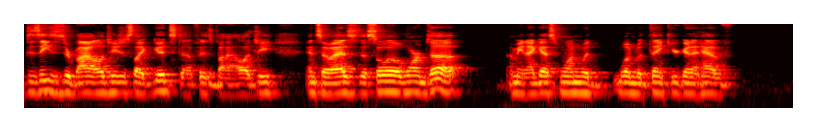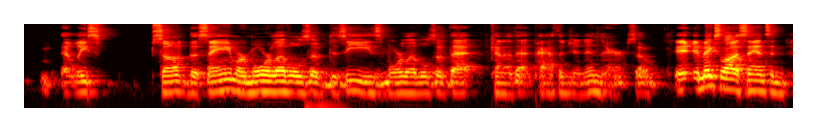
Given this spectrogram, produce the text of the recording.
diseases are biology, just like good stuff is biology. And so, as the soil warms up, I mean, I guess one would one would think you're going to have at least some the same or more levels of disease, more levels of that kind of that pathogen in there. So it, it makes a lot of sense. And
